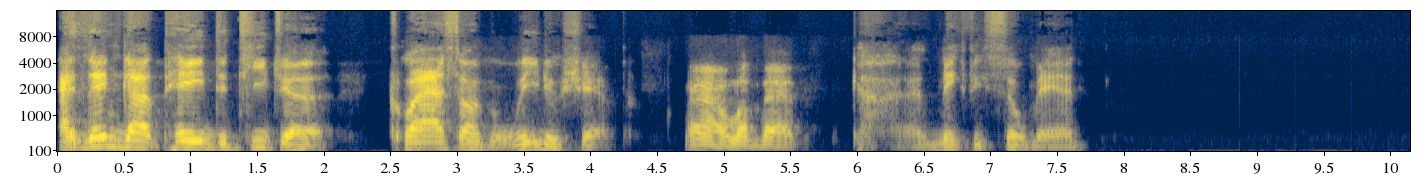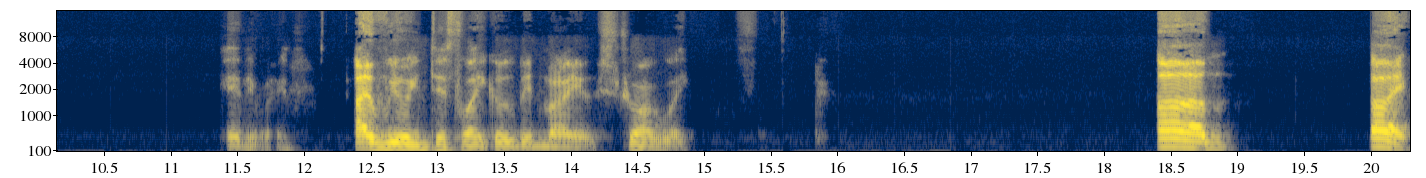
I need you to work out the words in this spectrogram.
and then got paid to teach a class on leadership. Oh, I love that. God, that makes me so mad. Anyway, I really dislike Urban Meyer strongly. Um, all right,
